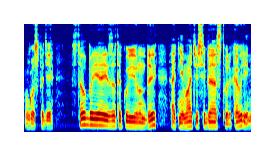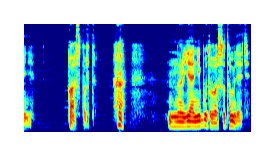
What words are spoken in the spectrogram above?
Господи, стал бы я из-за такой ерунды отнимать у себя столько времени. Паспорт. Ха, но я не буду вас утомлять.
